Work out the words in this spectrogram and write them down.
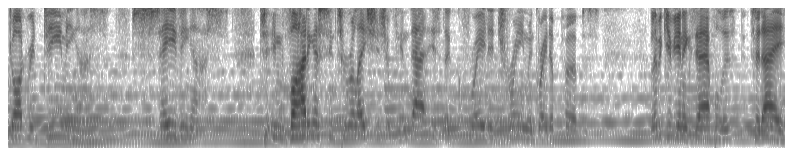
God redeeming us, saving us, to inviting us into relationship with Him. That is the greater dream and greater purpose. Let me give you an example this today.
